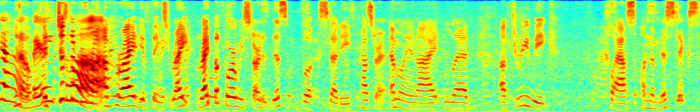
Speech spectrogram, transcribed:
Yeah, you know, very it's just cool. a, vari- a variety of things. Right, right before we started this book study, Pastor Emily and I led a three-week class on the mystics.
